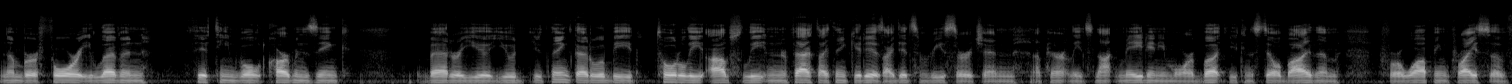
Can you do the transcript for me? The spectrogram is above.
number 411 15 volt carbon zinc battery, you you you think that it would be totally obsolete, and in fact, I think it is. I did some research, and apparently, it's not made anymore. But you can still buy them for a whopping price of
